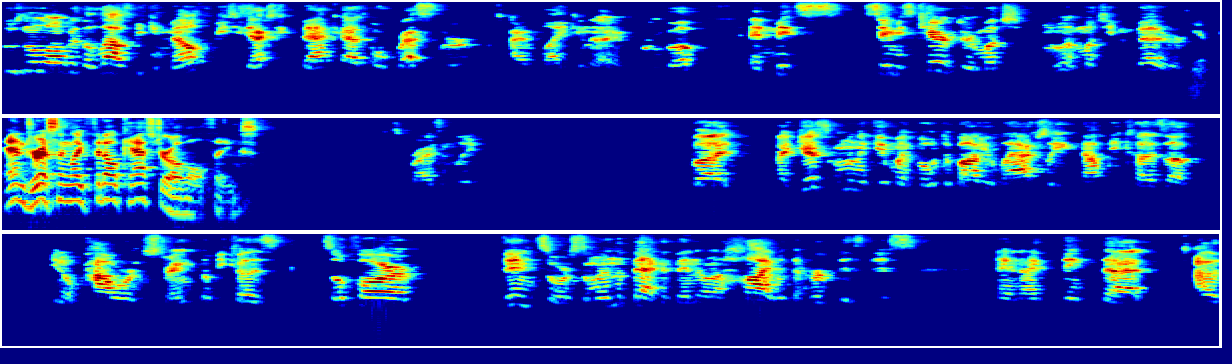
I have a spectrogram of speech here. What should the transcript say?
who's no longer the loud speaking mouthpiece, he's actually back as a wrestler, which I like and I approve of, and makes Sami's character much much even better. Yeah. And dressing like Fidel Castro of all things. Surprisingly. But I guess I'm gonna give my vote to Bobby Lashley, not because of, you know, power and strength, but because so far Vince or someone in the back have been on a high with the Hurt business. And I think that either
